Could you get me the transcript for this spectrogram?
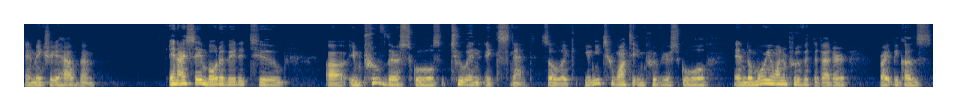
and make sure you have them. And I say motivated to uh, improve their schools to an extent. So like you need to want to improve your school, and the more you want to improve it, the better, right? Because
